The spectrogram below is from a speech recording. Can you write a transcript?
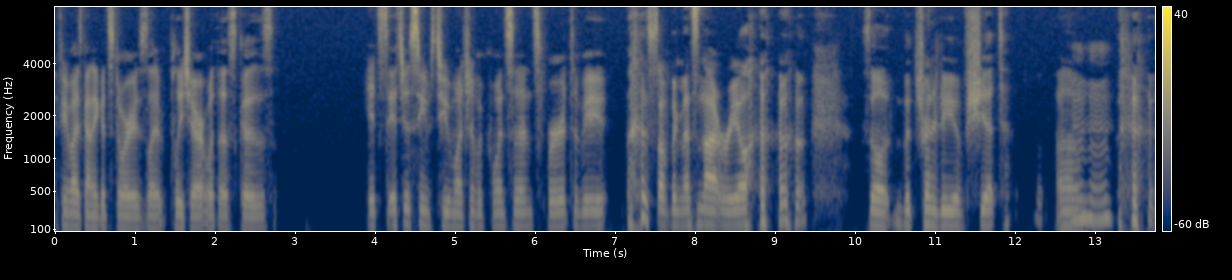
if anybody's got any good stories, like please share it with us because it's it just seems too much of a coincidence for it to be something that's not real. so the trinity of shit. Um, mm-hmm.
